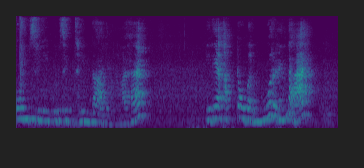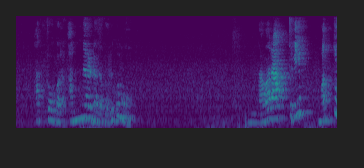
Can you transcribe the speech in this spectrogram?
ಓಂ ಶ್ರೀ ಗುರು ನಮಃ. ಇದೇ ಅಕ್ಟೋಬರ್ ಮೂರರಿಂದ ಅಕ್ಟೋಬರ್ ಹನ್ನೆರಡರವರೆಗೂ ನವರಾತ್ರಿ ಮತ್ತು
